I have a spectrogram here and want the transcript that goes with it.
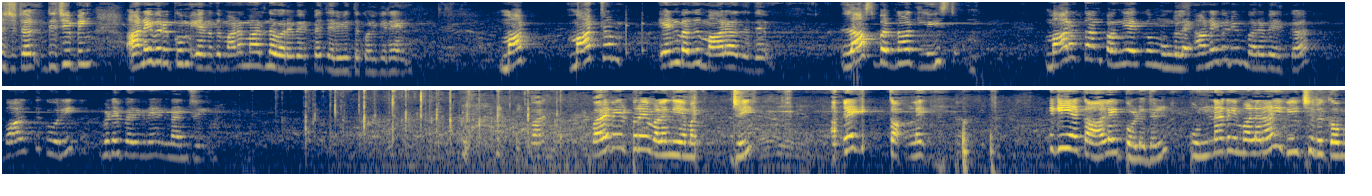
டிஜிட்டல் டிஜிபிங் அனைவருக்கும் எனது மனமார்ந்த வரவேற்பை தெரிவித்துக் கொள்கிறேன். மாற்றம் என்பது மாறாதது. Last but not least marathon பங்கேற்கும் உங்களை அனைவரையும் வரவேற்க வாழ்த்து கூறி விடைபெறுகிறேன். நன்றி. வரவேற்புரை வழங்கிய நன்றி அழகிய காலை பொழுதில் புன்னகை மலராய் வீச்சிருக்கும்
